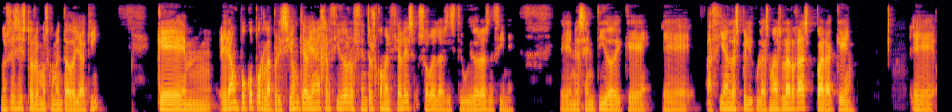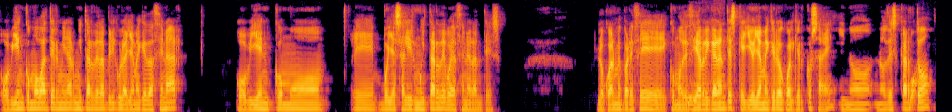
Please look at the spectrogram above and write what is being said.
no sé si esto lo hemos comentado ya aquí, que mm, era un poco por la presión que habían ejercido los centros comerciales sobre las distribuidoras de cine, en el sentido de que eh, hacían las películas más largas para que eh, o bien como va a terminar muy tarde la película, ya me quedo a cenar, o bien como eh, voy a salir muy tarde, voy a cenar antes. Lo cual me parece, como decía Ricard antes, que yo ya me creo cualquier cosa, ¿eh? Y no, no descarto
